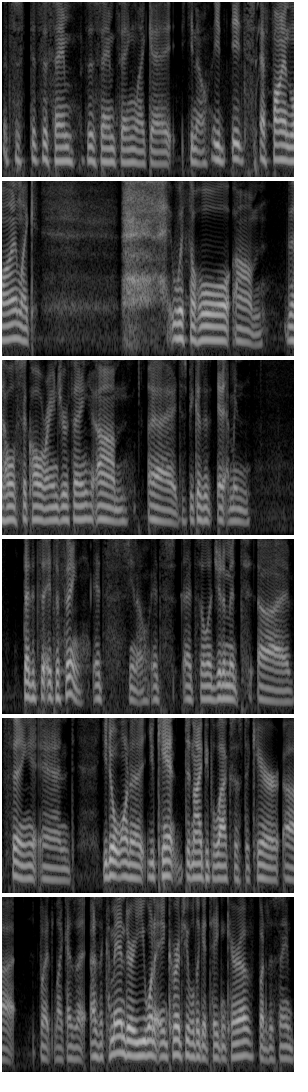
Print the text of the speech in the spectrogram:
It's just it's the same. It's the same thing. Like a you know, it, it's a fine line. Like with the whole um, the whole sick call ranger thing. Um, uh, just because it, it, I mean, that it's a, it's a thing. It's you know it's it's a legitimate uh, thing, and you don't want to you can't deny people access to care. Uh, but like as a as a commander, you want to encourage people to get taken care of, but at the same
